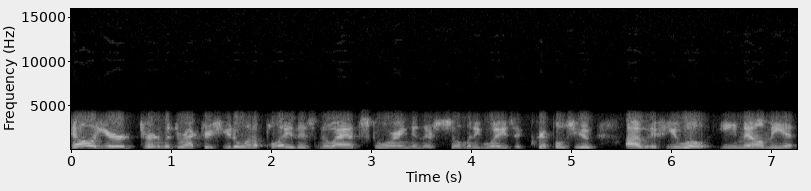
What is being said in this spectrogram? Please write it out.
tell your tournament directors you don't want to play this no ad scoring, and there's so many ways it cripples you. Uh, if you will email me at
